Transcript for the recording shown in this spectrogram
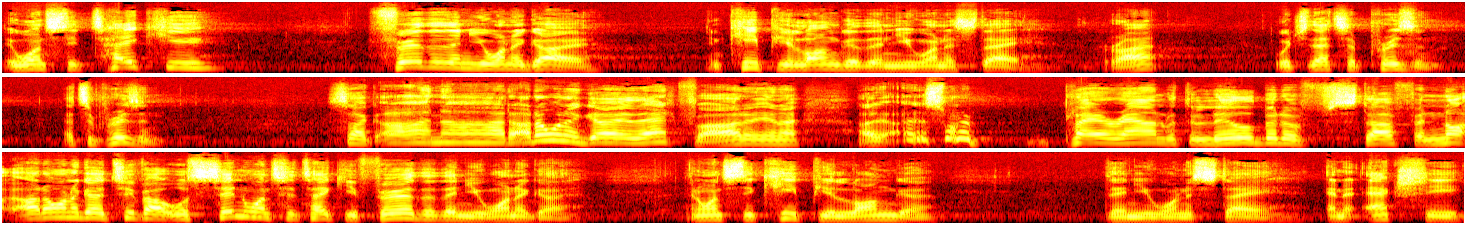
It wants to take you further than you want to go and keep you longer than you want to stay, right? Which that's a prison. That's a prison. It's like, ah, oh no, I don't want to go that far. You know, I just want to play around with a little bit of stuff and not. I don't want to go too far. Well, sin wants to take you further than you want to go, and wants to keep you longer than you want to stay, and it actually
